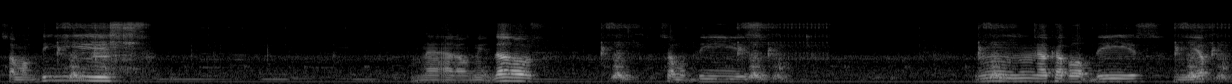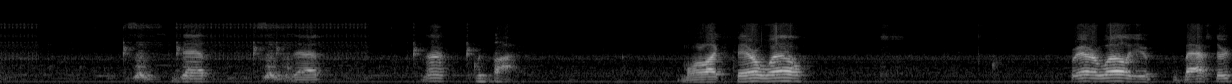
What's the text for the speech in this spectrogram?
Some of these. Nah, I don't need those. Some of these. Mm, a couple of these. Yep. That. That. Nah. Goodbye. More like farewell. Farewell, you bastard.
